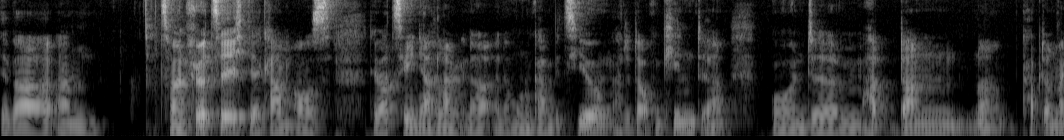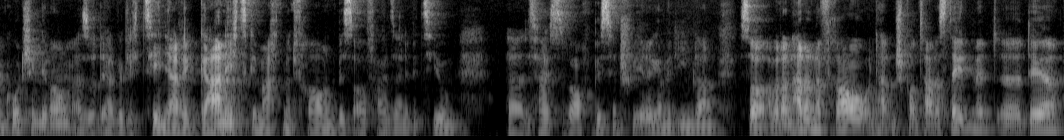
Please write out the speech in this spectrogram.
der war ähm, 42, der kam aus, der war zehn Jahre lang in einer, in einer monogamen Beziehung, hatte da auch ein Kind, ja, und ähm, hat dann, ne, hab dann mein Coaching genommen. Also der hat wirklich zehn Jahre gar nichts gemacht mit Frauen, bis auf halt seine Beziehung. Äh, das heißt, es war auch ein bisschen schwieriger mit ihm dann. So, aber dann hat er eine Frau und hat ein spontanes Date mit äh, der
